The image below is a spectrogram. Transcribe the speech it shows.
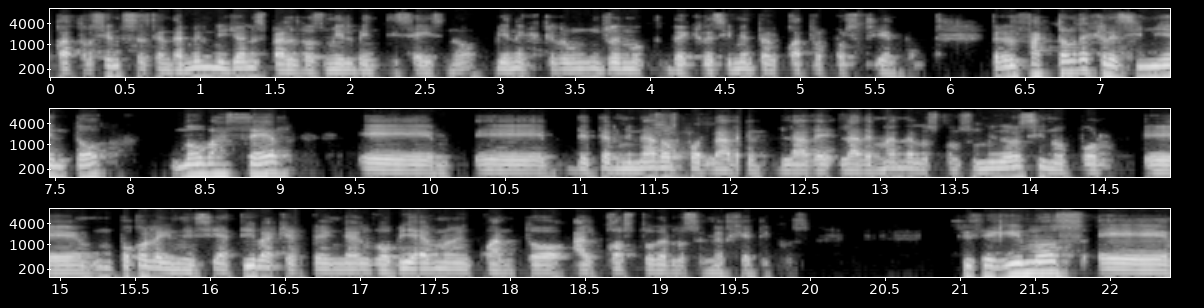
460 mil millones para el 2026, ¿no? Viene un ritmo de crecimiento del 4%. Pero el factor de crecimiento no va a ser eh, eh, determinado por la, la, la, demanda de los consumidores, sino por eh, un poco la iniciativa que tenga el gobierno en cuanto al costo de los energéticos. Si seguimos eh,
